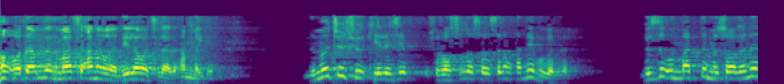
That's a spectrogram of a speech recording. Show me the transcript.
odamni nimasi aniqlanadi delov ochiladi hammaga nima uchun shu kelishib shu rasululloh sollallohu alayhi vasallam qanday bo'lganlar bizni ummatni misolini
